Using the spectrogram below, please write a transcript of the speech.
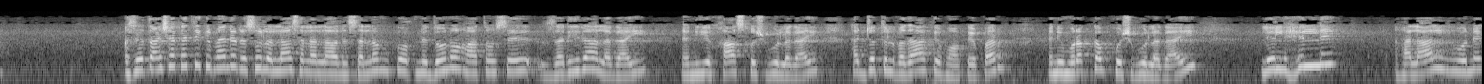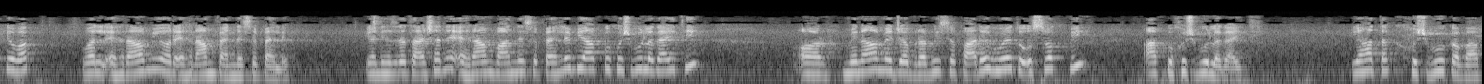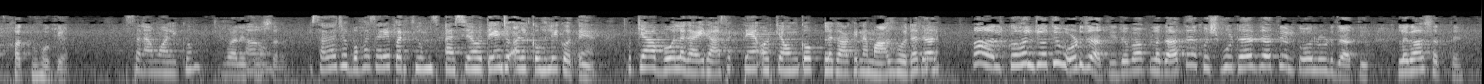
حضرت عائشہ کہتی کہ میں نے رسول اللہ صلی اللہ علیہ وسلم کو اپنے دونوں ہاتھوں سے زریرہ لگائی یعنی یہ خاص خوشبو لگائی حجت الوداع کے موقع پر یعنی مرکب خوشبو لگائی۔ لل ہل حلال ہونے کے وقت ول احرامی اور احرام پہننے سے پہلے۔ یعنی حضرت عائشہ نے احرام باندھنے سے پہلے بھی آپ کو خوشبو لگائی تھی۔ اور مینا میں جب ربی سے فارغ ہوئے تو اس وقت بھی آپ کو خوشبو لگائی تھی۔ یہاں تک خوشبو کا باپ ختم ہو گیا۔ السلام علیکم. وعلیکم السلام. سر جو بہت سارے پرفیومس ایسے ہوتے ہیں جو الکوہلک ہوتے ہیں تو کیا وہ لگائی جا سکتے ہیں اور کیا ان کو لگا کے نماز ہو جاتی ہے؟ ہاں الکوہل جو ہوتی ہے وہ اڑ جاتی جب آپ لگاتے ہیں خوشبو ٹھہر جاتی الکوہل اڑ جاتی لگا سکتے ہیں۔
